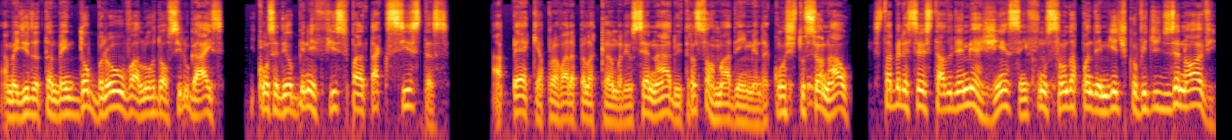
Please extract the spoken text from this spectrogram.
A medida também dobrou o valor do auxílio gás e concedeu benefício para taxistas, a PEC, aprovada pela Câmara e o Senado e transformada em emenda constitucional, estabeleceu estado de emergência em função da pandemia de Covid-19,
